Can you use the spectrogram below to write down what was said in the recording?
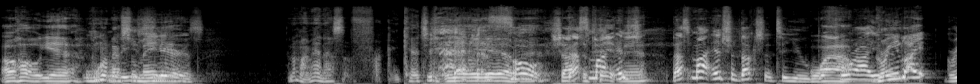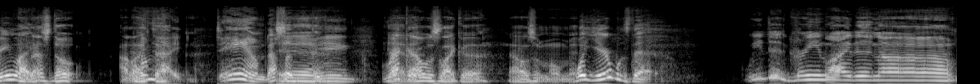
Oh yeah, one of these years. And I'm like, man, that's a fucking catchy Yeah, yeah, song. that's my man. that's my introduction to you. Wow. Before I Green even- Light? Green Oh, Light. that's dope. I like I'm that. like, damn, that's Yeah. a big Yeah, record. that was like a that was a moment. what year was that? We did green light in uh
